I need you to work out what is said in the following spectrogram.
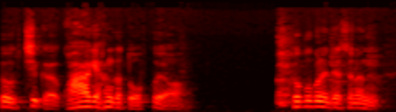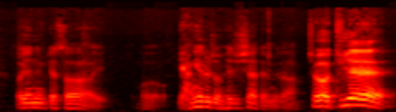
그 지- 그 과하게 한 것도 없고요. 그 부분에 대해서는 의원님께서 뭐 양해를 좀 해주셔야 됩니다. 저 뒤에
